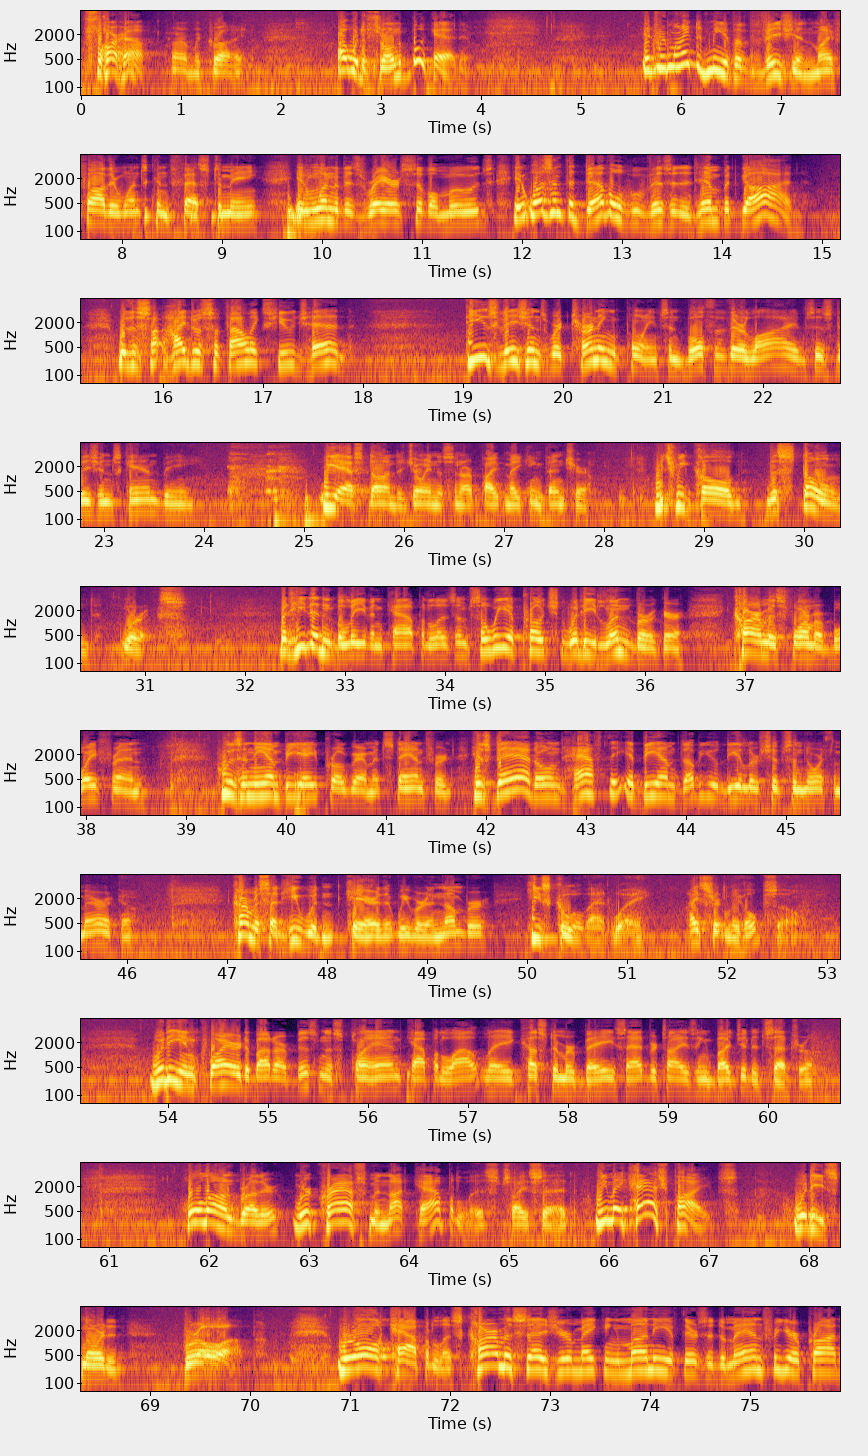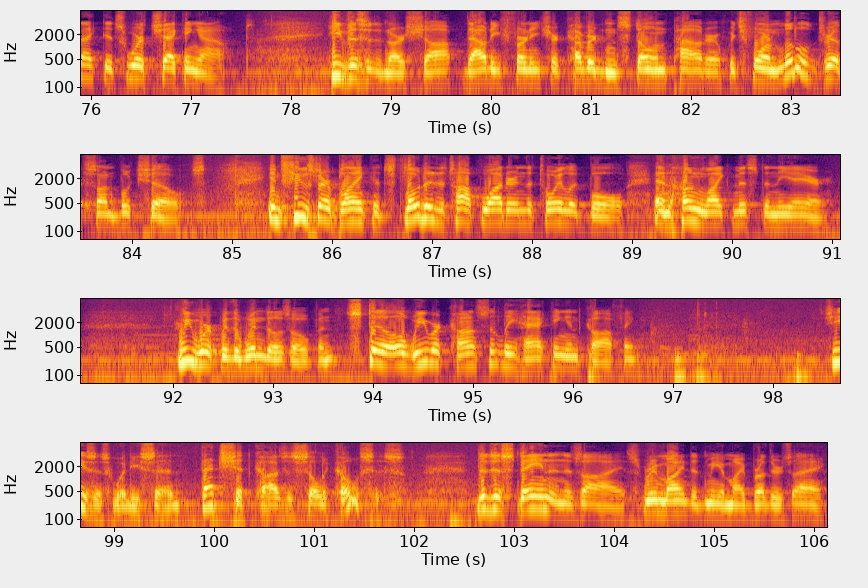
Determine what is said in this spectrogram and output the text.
Far out, Karma cried. I would have thrown a book at him. It reminded me of a vision my father once confessed to me in one of his rare civil moods. It wasn't the devil who visited him, but God, with a hydrocephalic's huge head. These visions were turning points in both of their lives, as visions can be. We asked Don to join us in our pipe making venture, which we called the Stoned Works. But he didn't believe in capitalism, so we approached Woody Lindberger, Karma's former boyfriend, who was in the MBA program at Stanford. His dad owned half the BMW dealerships in North America. Karma said he wouldn't care that we were a number. He's cool that way. I certainly hope so. Woody inquired about our business plan, capital outlay, customer base, advertising budget, etc. Hold on, brother. We're craftsmen, not capitalists, I said. We make hash pipes. Woody snorted. Grow up. We're all capitalists. Karma says you're making money. If there's a demand for your product, it's worth checking out. He visited our shop, dowdy furniture covered in stone powder, which formed little drifts on bookshelves. Infused our blankets, floated atop water in the toilet bowl, and hung like mist in the air. We worked with the windows open. Still, we were constantly hacking and coughing. Jesus, Woody said, that shit causes silicosis. The disdain in his eyes reminded me of my brother Zach.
